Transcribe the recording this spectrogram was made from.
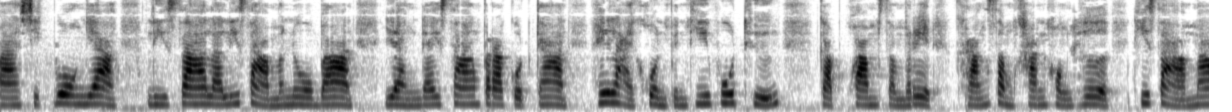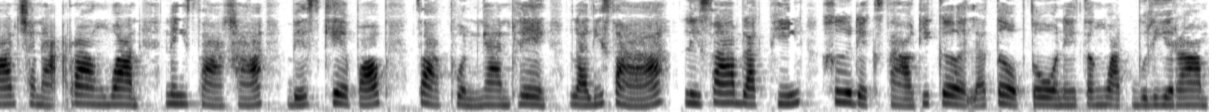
มาชิกวงอย่างลิซ่าและลิสามโนบาลยังได้สร้างปรากฏการณ์ให้หลายคนเป็นที่พูดถึง กับความสำเร็จครั้งสำคัญของเธอที่สามารถชนะรางวัลในสาขา Best K-POP จากผลงานเพลงลาลิสาลิซ่าแบล็คพิงค์คือเด็กสาวที่เกิดและเติบโตในจังหวัดบุรีรัมย์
